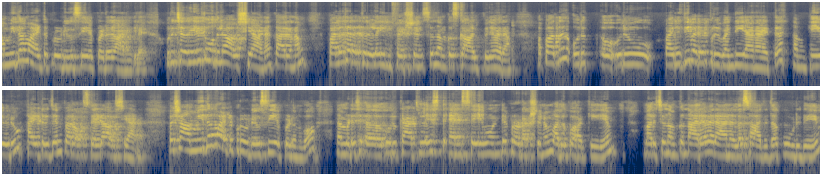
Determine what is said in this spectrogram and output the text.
അമിതമായിട്ട് പ്രൊഡ്യൂസ് ചെയ്യപ്പെടുകയാണെങ്കിൽ ഒരു ചെറിയ തോതിൽ ആവശ്യമാണ് കാരണം പലതരത്തിലുള്ള ഇൻഫെക്ഷൻസ് നമുക്ക് സ്കാൽപ്പിൽ വരാം. അപ്പൊ അത് ഒരു ഒരു പരിധി വരെ പ്രിവെന്റ് ചെയ്യാനായിട്ട് നമുക്ക് ഈ ഒരു ഹൈഡ്രജൻ പെറോക്സൈഡ് ആവശ്യമാണ് പക്ഷെ അമിതമായിട്ട് പ്രൊഡ്യൂസ് ചെയ്യപ്പെടുമ്പോൾ നമ്മുടെ ഒരു കാറ്റലൈസ്ഡ് എൻസൈമിന്റെ പ്രൊഡക്ഷനും അത് കുറയ്ക്കുകയും മറിച്ച് നമുക്ക് നര വരാനുള്ള സാധ്യത കൂടുകയും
